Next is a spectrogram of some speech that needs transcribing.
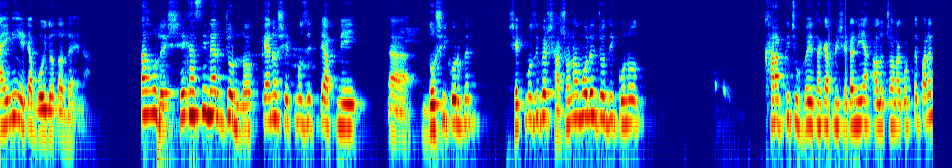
আইনই এটা বৈধতা দেয় না। তাহলে শেখ হাসিনার জন্য কেন শেখ মুজিবকে আপনি দোষী করবেন? শেখ মুজিবের শাসনামলে যদি কোনো খারাপ কিছু হয়ে থাকে, আপনি সেটা নিয়ে আলোচনা করতে পারেন।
